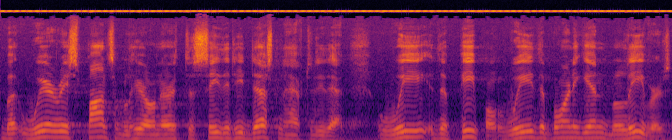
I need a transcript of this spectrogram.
but we're responsible here on earth to see that He doesn't have to do that. We, the people, we, the born again believers,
